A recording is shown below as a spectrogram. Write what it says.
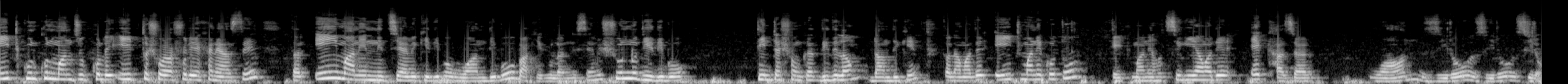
এইট কোন কোন মান যোগ করলে এইট তো সরাসরি এখানে আছে। তার এই মানের নিচে আমি কি দিব? ওয়ান দিব, বাকিগুলোর নিচে আমি শূন্য দিয়ে দিব। তিনটা সংখ্যা দিয়ে দিলাম, ডান দিকে। তাহলে আমাদের এইট মানে কত? এইট মানে হচ্ছে কি আমাদের এক হাজার ওয়ান জিরো জিরো জিরো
